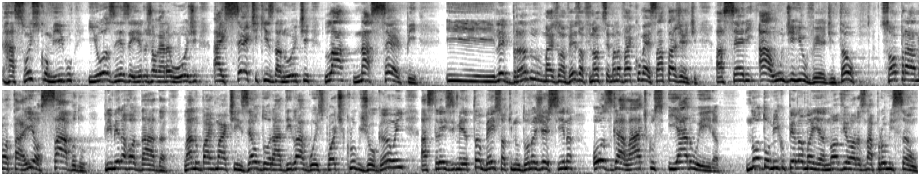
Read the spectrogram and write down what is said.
Rações comigo e os resenheiros jogarão hoje às 7 15 da noite lá na Serp. E lembrando, mais uma vez, ao final de semana vai começar, tá, gente? A série A1 de Rio Verde. Então, só pra anotar aí, ó, sábado, primeira rodada, lá no bairro Martins, Eldorado e Lagoa Esporte Clube, jogão, hein? Às três e meia também, só que no Dona Gersina, Os Galácticos e Aroeira. No domingo pela manhã, 9 horas na promissão,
